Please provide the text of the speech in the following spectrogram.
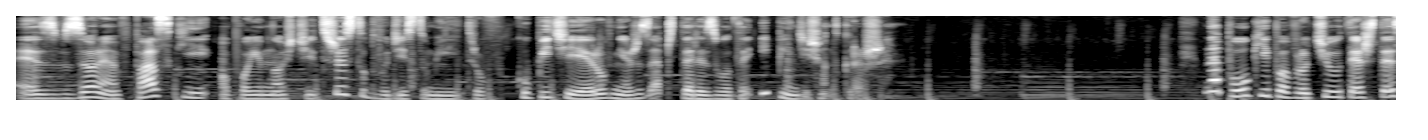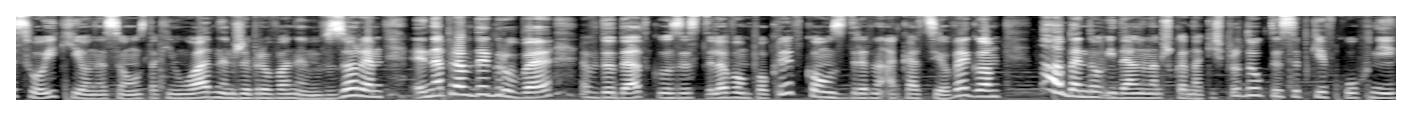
e, z wzorem w paski o pojemności 320 ml. Kupicie je również za 4 zł i 50 groszy. Na półki powróciły też te słoiki, one są z takim ładnym, żebrowanym wzorem, naprawdę grube, w dodatku ze stylową pokrywką z drewna akacjowego, no będą idealne na przykład na jakieś produkty sypkie w kuchni.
